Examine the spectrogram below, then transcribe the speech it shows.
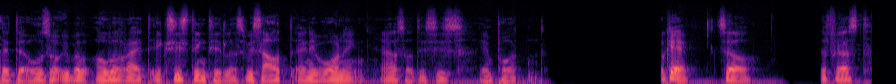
that they also overwrite existing tiddlers without any warning. Yeah? So this is important. Okay, so the first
